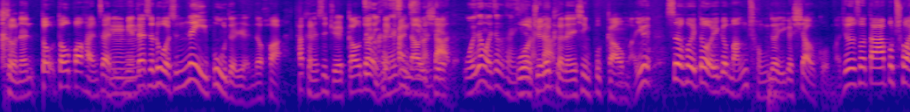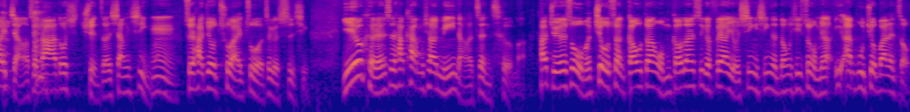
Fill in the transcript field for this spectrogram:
可能都都包含在里面。但是如果是内部的人的话，他可能是觉得高端里面看到一些，我认为这个可能性，我觉得可能性不高嘛，因为社会都有一个盲从的一个效果嘛，就是说大家不出来讲的时候，大家都选择相信，嗯，所以他就出来做这个事情。也有可能是他看不下民进党的政策嘛，他觉得说我们就算高端，我们高端是一个非常有信心的东西，所以我们要一按部就班的走，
